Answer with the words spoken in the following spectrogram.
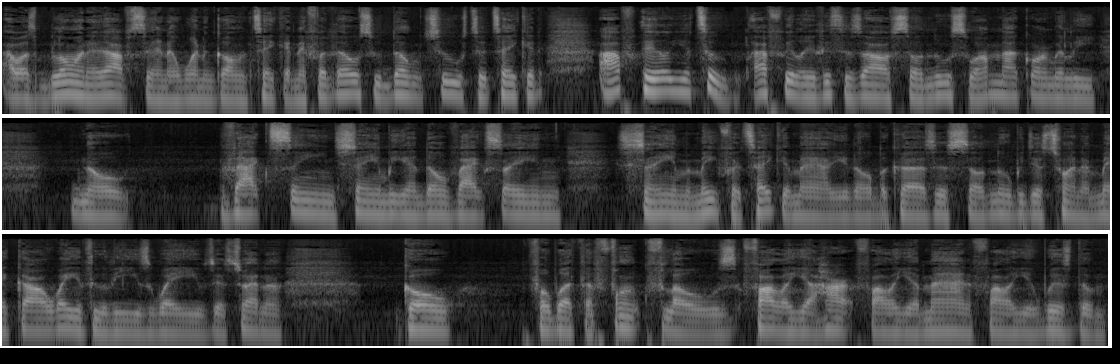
I was blowing it off saying I wasn't going to take it. And for those who don't choose to take it, I feel you too. I feel like this is all so new, so I'm not going to really, you know, vaccine shame me and don't vaccine shame me for taking mine, you know, because it's so new. We just trying to make our way through these waves. Just trying to go for what the funk flows. Follow your heart, follow your mind, follow your wisdom.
